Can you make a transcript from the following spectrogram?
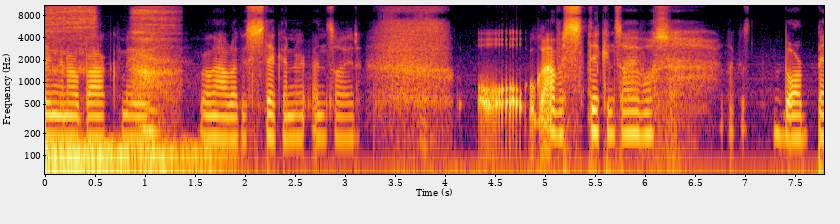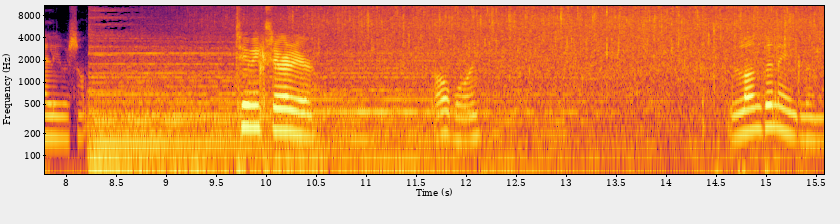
something in our back, maybe. We're gonna have like a stick in, inside. Oh, we're gonna have a stick inside of us. Like a, our belly or something. Two weeks earlier. Oh boy. London, England.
